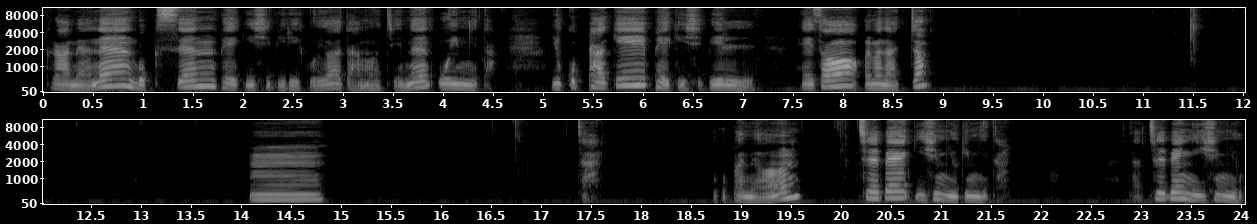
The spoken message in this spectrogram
그러면은 몫은 121이고요. 나머지는 5입니다. 6 곱하기 121 해서 얼마 나왔죠? 음, 자, 6 곱하면 726입니다. 자, 726.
